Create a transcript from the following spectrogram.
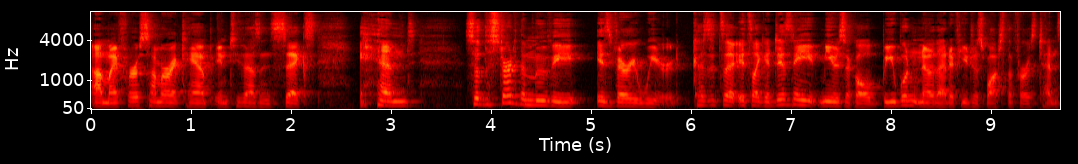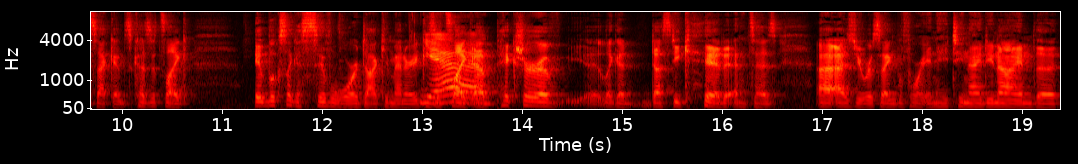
uh, my first summer at camp in 2006 and so the start of the movie is very weird because it's a it's like a disney musical but you wouldn't know that if you just watched the first 10 seconds because it's like it looks like a civil war documentary because it's like a picture of uh, like a dusty kid and it says uh, as you were saying before in 1899 the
